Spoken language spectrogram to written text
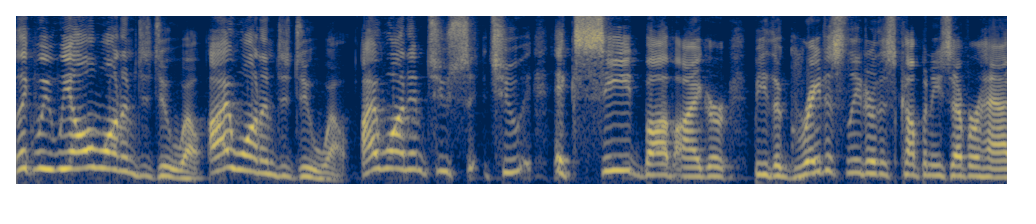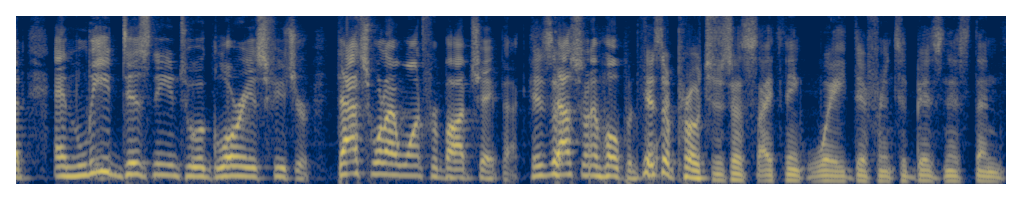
Like we, we all want him to do well. I want him to do well. I want him to to exceed Bob Iger, be the greatest leader this company's ever had, and lead Disney into a glorious future. That's what I want for Bob Chapek. His- That's what I'm hoping for. His approach is just, I think, way different to business than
